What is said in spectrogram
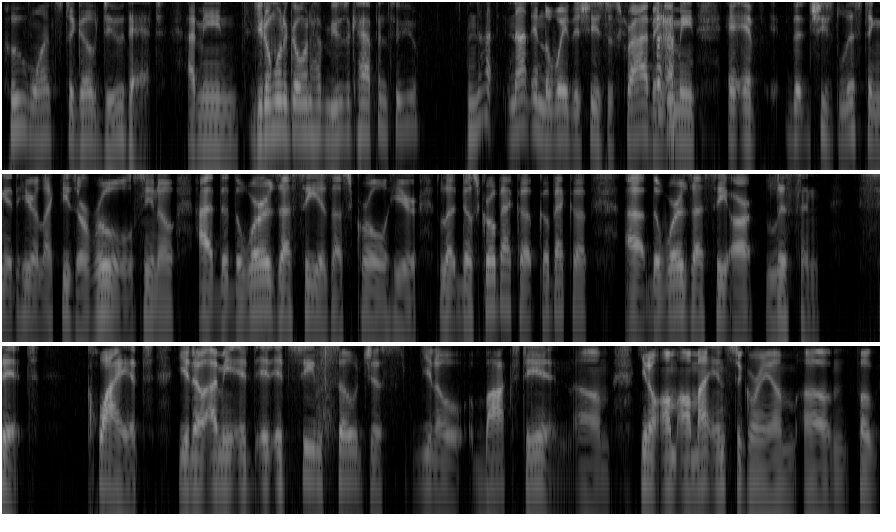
Who wants to go do that? I mean, you don't want to go and have music happen to you? Not not in the way that she's describing. I mean, if, that she's listing it here like these are rules, you know, I, the the words I see as I scroll here. Let, no, scroll back up. Go back up. Uh, the words I see are listen, sit, quiet. You know, I mean, it, it, it seems so just you know boxed in. Um, you know, on on my Instagram, um, folk,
